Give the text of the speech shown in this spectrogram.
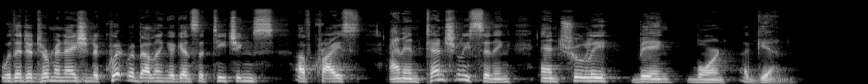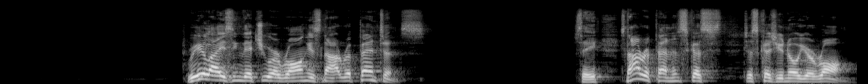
with a determination to quit rebelling against the teachings of Christ and intentionally sinning and truly being born again. Realizing that you are wrong is not repentance. See, it's not repentance because just because you know you're wrong.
